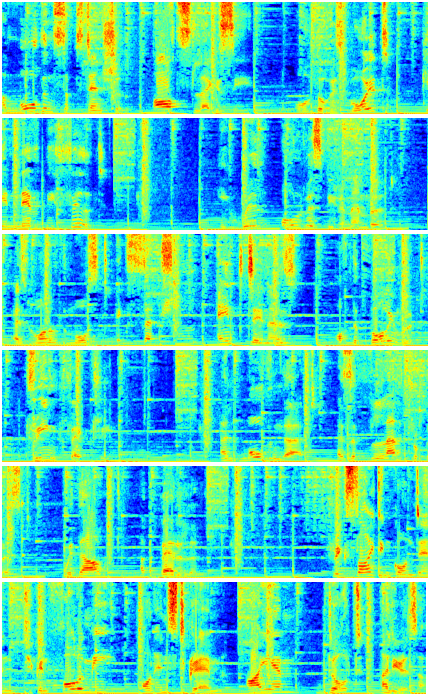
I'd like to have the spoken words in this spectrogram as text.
a more than substantial arts legacy, although his void can never be filled. He will always be remembered as one of the most exceptional entertainers of the Bollywood Dream Factory. And more than that, as a philanthropist without a parallel. For exciting content, you can follow me on Instagram, im.aliraza.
